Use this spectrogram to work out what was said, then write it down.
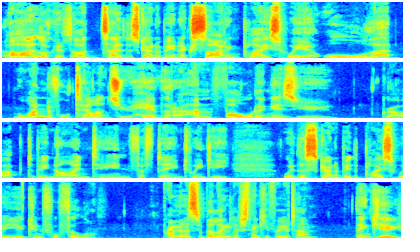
Oh, look, I'd say it's going to be an exciting place where all the wonderful talents you have that are unfolding as you grow up to be 9, 10, 15, 20, where this is going to be the place where you can fulfill them. Prime Minister Bill English, thank you for your time. Thank you.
